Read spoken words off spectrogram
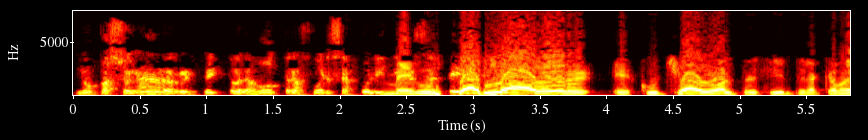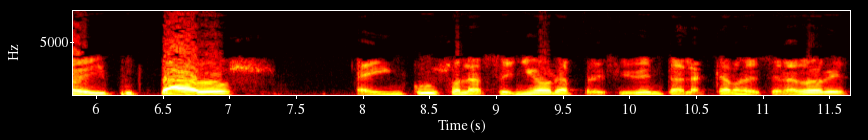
no pasó nada respecto a las otras fuerzas políticas. Me gustaría haber escuchado al presidente de la Cámara de Diputados, e incluso la señora presidenta de la Cámara de Senadores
